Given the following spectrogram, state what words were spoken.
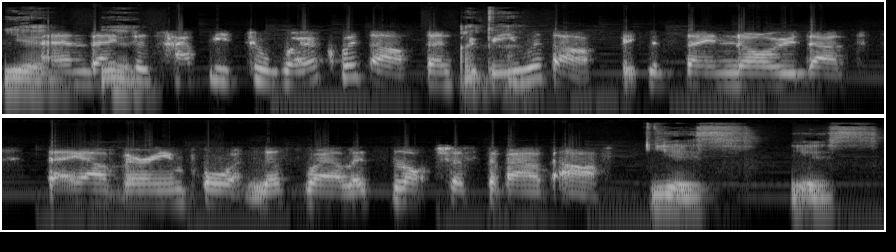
Yeah. and they're yeah. just happy to work with us and to Okay. be with us because they know that they are very important as well. It's not just about us. Yes, yes.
